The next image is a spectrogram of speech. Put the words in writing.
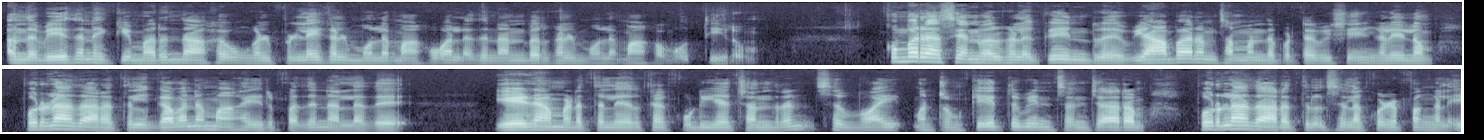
அந்த வேதனைக்கு மருந்தாக உங்கள் பிள்ளைகள் மூலமாகவோ அல்லது நண்பர்கள் மூலமாகவோ தீரும். கும்பராசி அன்பர்களுக்கு இன்று வியாபாரம் சம்பந்தப்பட்ட விஷயங்களிலும் பொருளாதாரத்தில் கவனமாக இருப்பது நல்லது. ஏழாம் இடத்தில் இருக்கக்கூடிய சந்திரன் செவ்வாய் மற்றும் கேத்துவின் சஞ்சாரம் பொருளாதாரத்தில் சில குழப்பங்களை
